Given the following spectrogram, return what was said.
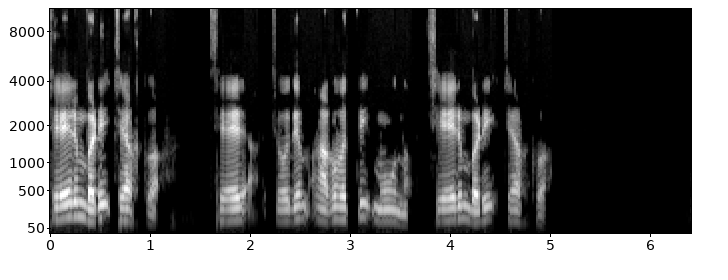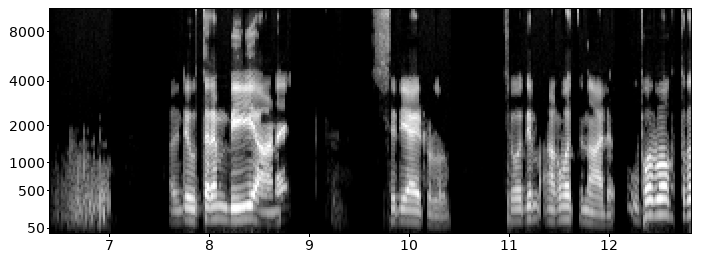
ചേരുംപടി ചേർക്കുക. ചേ ചോദ്യം അറുപത്തി മൂന്ന് ചേരുംപടി ചേർക്കുക. അതിന്റെ ഉത്തരം ബി ആണ്. ശരിയായിട്ടുള്ളത്. ചോദ്യം അറുപത്തിനാല്. ഉപഭോക്തൃ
